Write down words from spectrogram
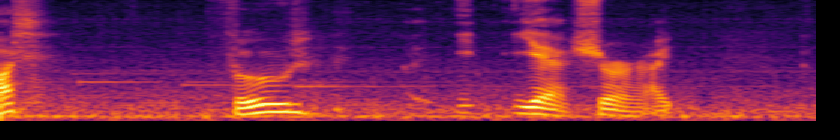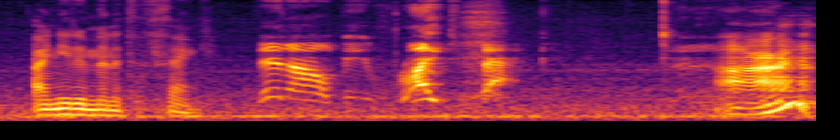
What? Food? Y- yeah, sure. I I need a minute to think. Then I'll be right back. Alright.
